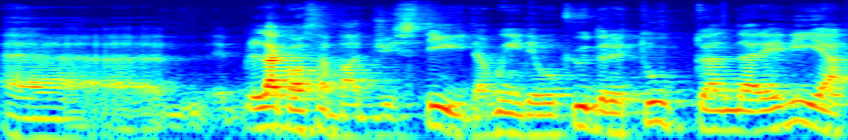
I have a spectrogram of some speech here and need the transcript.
uh, la cosa va gestita, quindi devo chiudere tutto e andare via,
